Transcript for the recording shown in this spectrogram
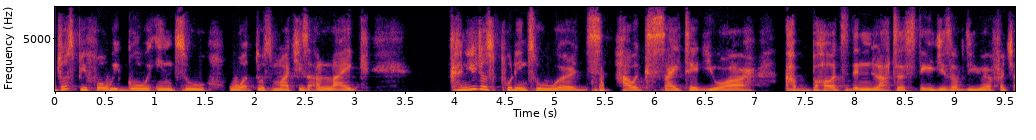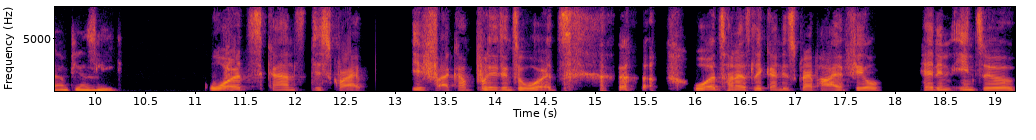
just before we go into what those matches are like, can you just put into words how excited you are about the latter stages of the UEFA Champions League? Words can't describe. If I can put it into words, words honestly can describe how I feel heading into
